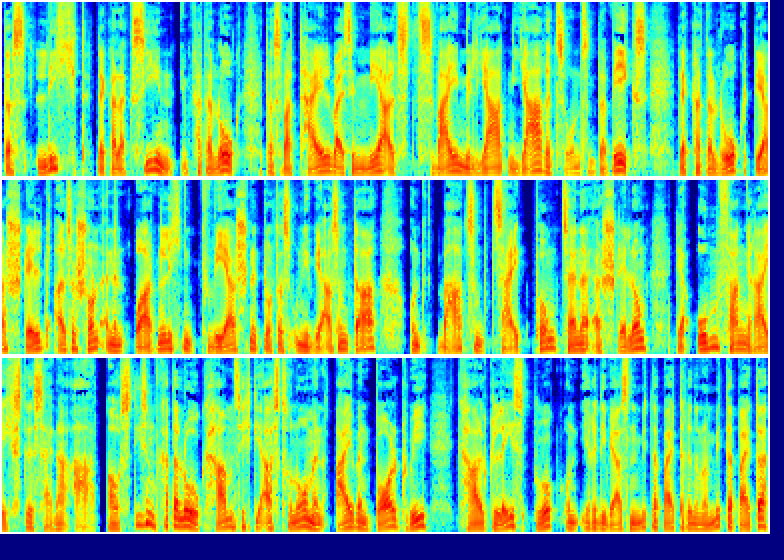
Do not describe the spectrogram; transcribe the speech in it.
Das Licht der Galaxien im Katalog, das war teilweise mehr als zwei Milliarden Jahre zu uns unterwegs. Der Katalog, der stellt also schon einen ordentlichen Querschnitt durch das Universum dar und war zum Zeitpunkt seiner Erstellung der umfangreichste seiner Art. Aus diesem Katalog haben sich die Astronomen Ivan Baldry, Carl Glazebrook und ihre diversen Mitarbeiterinnen und Mitarbeiter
